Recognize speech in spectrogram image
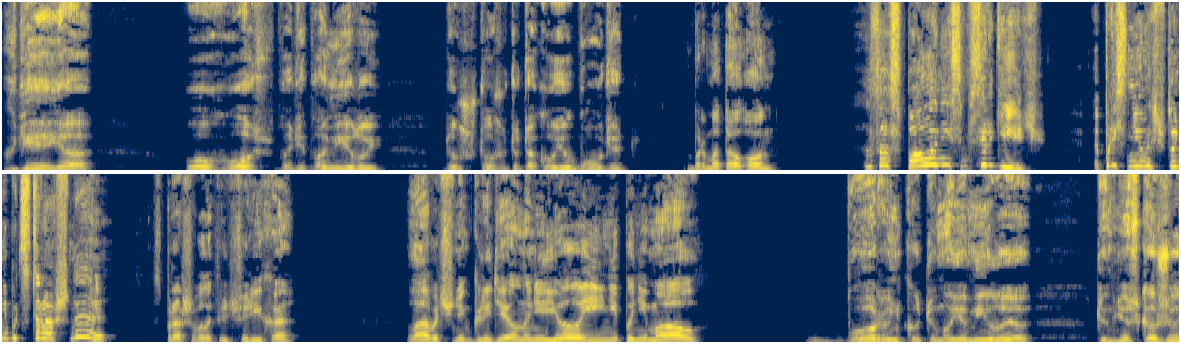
где я? О, Господи, помилуй! Да что же это такое будет? — бормотал он. — Заспал Анисим Сергеевич. Приснилось что-нибудь страшное? — спрашивала фельдшериха. Лавочник глядел на нее и не понимал. — Барынька ты моя милая, ты мне скажи,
